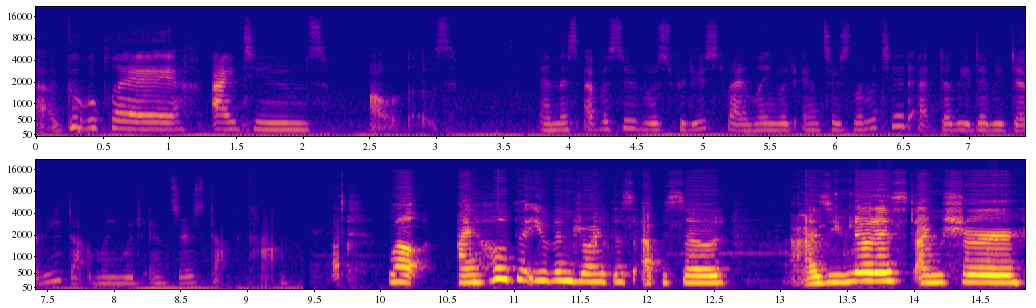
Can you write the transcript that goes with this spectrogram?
uh, Google Play, iTunes, all of those. And this episode was produced by Language Answers Limited at www.languageanswers.com. Well, I hope that you've enjoyed this episode. As you've noticed, I'm sure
